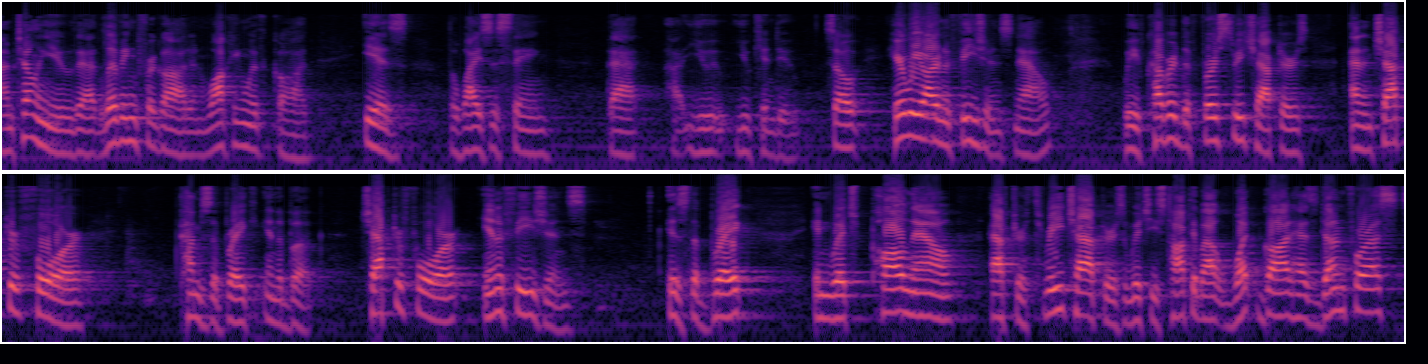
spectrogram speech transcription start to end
I'm telling you that living for God and walking with God is the wisest thing that uh, you, you can do. So here we are in Ephesians now. We've covered the first three chapters, and in chapter 4 comes the break in the book. Chapter 4 in Ephesians is the break in which Paul now, after three chapters in which he's talked about what God has done for us,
